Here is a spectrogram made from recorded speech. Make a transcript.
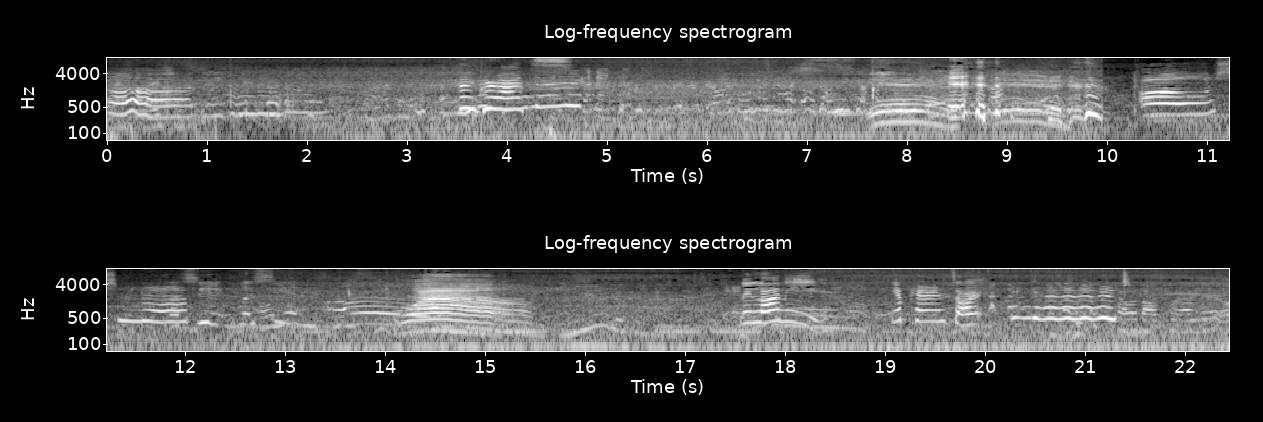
oh, Congrats. Yeah. Oh, snap. Let's see. Let's see. Wow. Leilani, your parents are engaged.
